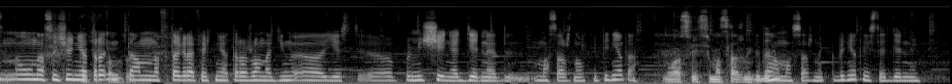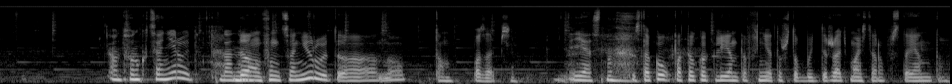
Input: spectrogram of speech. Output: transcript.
Ну, у нас еще не отра- там на фотографиях не отражен один э, есть э, помещение отдельное для массажного кабинета. у вас есть массажный Да, кабинет? массажный кабинет есть отдельный. Он функционирует? Да, Да, он функционирует, а, но там по записи. Ясно. То есть такого потока клиентов нету, чтобы держать мастера постоянно там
